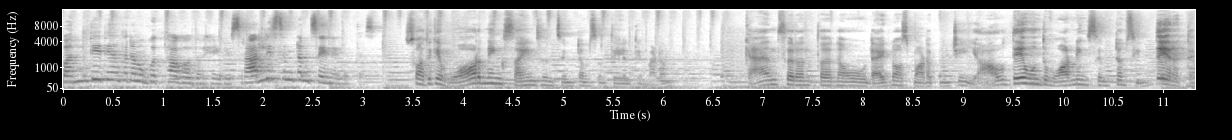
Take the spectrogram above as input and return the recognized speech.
ಬಂದಿದೆ ಅಂತ ನಮಗೆ ಗೊತ್ತಾಗೋದು ಹೇಗೆ ಸರ್? ಅಲ್ಲಿ ಸಿಂಪ್ಟಮ್ಸ್ ಏನಿರುತ್ತೆ ಸರ್? ಸೊ ಅದಕ್ಕೆ ವಾರ್ನಿಂಗ್ ಸೈನ್ಸ್ ಆ್ಯಂಡ್ ಸಿಂಪ್ಟಮ್ಸ್ ಅಂತ ಹೇಳ್ತೀವಿ ಮೇಡಮ್ ಕ್ಯಾನ್ಸರ್ ಅಂತ ನಾವು ಡಯಾಗ್ನೋಸ್ ಮಾಡೋಕ್ಕೆ ಮುಂಚೆ ಯಾವುದೇ ಒಂದು ವಾರ್ನಿಂಗ್ ಸಿಂಪ್ಟಮ್ಸ್ ಇದ್ದೇ ಇರುತ್ತೆ.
